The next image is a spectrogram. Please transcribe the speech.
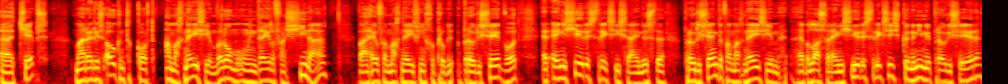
uh, chips. Maar er is ook een tekort aan magnesium. Waarom? Om in delen van China, waar heel veel magnesium geproduceerd wordt, er energierestricties zijn. Dus de producenten van magnesium hebben last van energierestricties, kunnen niet meer produceren.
